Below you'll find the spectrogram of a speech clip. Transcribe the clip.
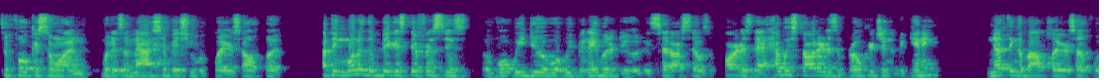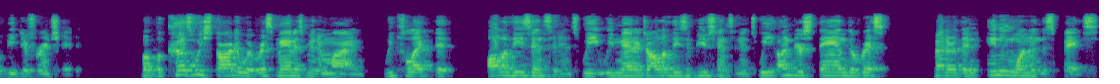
to focus on what is a massive issue with players' health. But I think one of the biggest differences of what we do and what we've been able to do to set ourselves apart is that had we started as a brokerage in the beginning, nothing about players' health would be differentiated. But because we started with risk management in mind, we collected all of these incidents, we, we manage all of these abuse incidents, we understand the risk better than anyone in the space.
